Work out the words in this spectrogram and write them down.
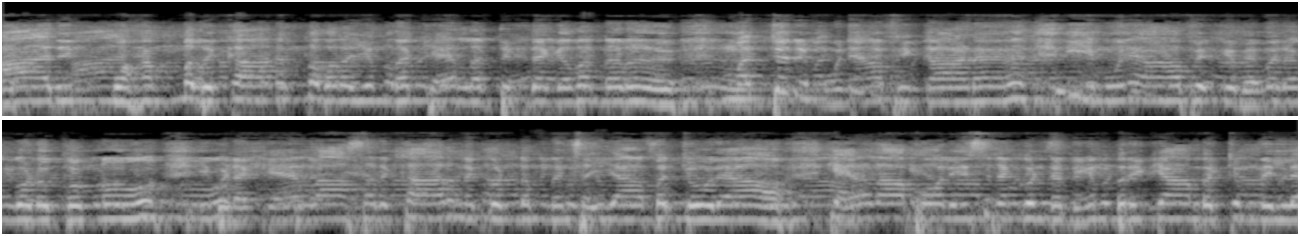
ആരി മുഹമ്മദ് ഖാൻ എന്ന് പറയുന്ന കേരളത്തിന്റെ ഗവർണർ. മറ്റൊരു മുനാഫിക്കാണ്. ഈ മുനാഫിക്ക് വിവരം കൊടുക്കുന്നു. ഇവിടെ കേരള സർക്കാരിനെ കൊണ്ടൊന്നും ചെയ്യാൻ പറ്റൂല. കേരള പോലീസിനെ കൊണ്ട് നിയന്ത്രിക്കാൻ പറ്റുന്നില്ല.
